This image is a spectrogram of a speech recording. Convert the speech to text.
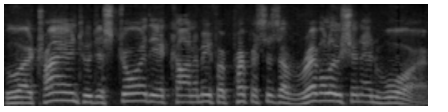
who are trying to destroy the economy for purposes of revolution and war.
